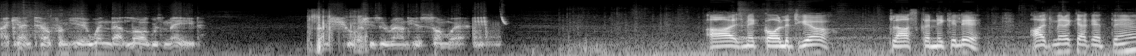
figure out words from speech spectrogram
I can't tell from here when that log was made. I'm sure she's around here somewhere. आज मैं कॉलेज गया क्लास करने के लिए आज मेरा क्या कहते हैं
